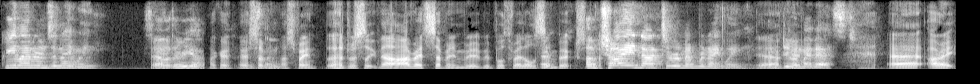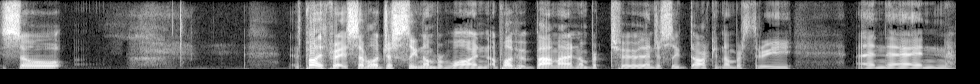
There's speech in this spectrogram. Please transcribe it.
Green Lanterns and Nightwing. So Yeah. there you go. Okay, yeah, seven. That's fine. I was like, no, I read seven. We, we both read all the same books. I'm trying not to remember Nightwing. Yeah, I'm doing my best. Uh, all right, so it's probably pretty similar. Justice League number one. I'll probably put Batman at number two, then Justice League Dark at number three, and then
